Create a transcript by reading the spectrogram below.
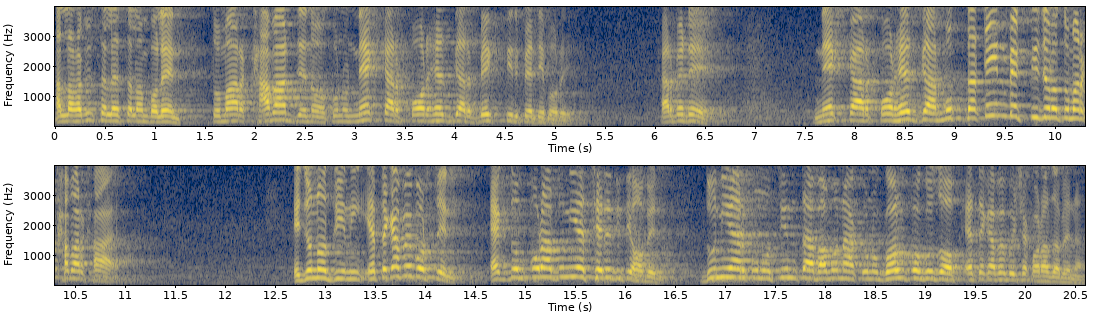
আল্লাহ হাবিব সাল্লাহ সাল্লাম বলেন, তোমার খাবার যেন কোনো নেককার, পরহেজগার ব্যক্তির পেটে পড়ে। কার পেটে? নেককার, পরহেজগার, মুত্তাকিন ব্যক্তি যেন তোমার খাবার খায়। এই জন্য যিনি এতে কাফে পড়ছেন, একদম পুরা দুনিয়া ছেড়ে দিতে হবেন। দুনিয়ার কোনো চিন্তা, ভাবনা, কোনো গল্প গুজব এতে কাপে বৈশা করা যাবে না।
